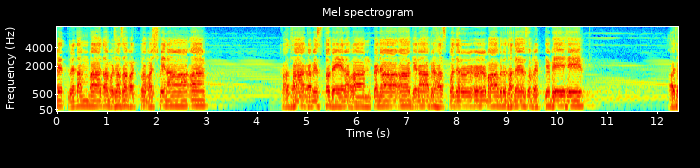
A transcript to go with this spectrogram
वित्रितम् वातमुषसमक्त्वमश्विना कथा कविस्त्ववेरवान् कजा गिरा बृहस्पतिर्वावृधते सुभृक्तिभिः। अज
